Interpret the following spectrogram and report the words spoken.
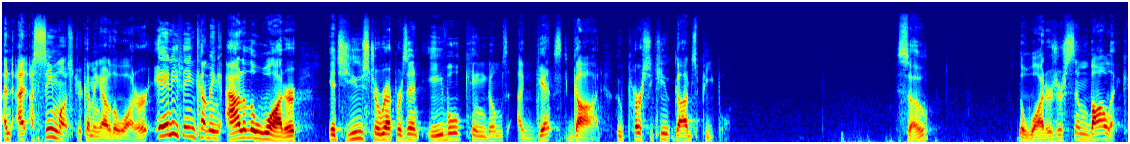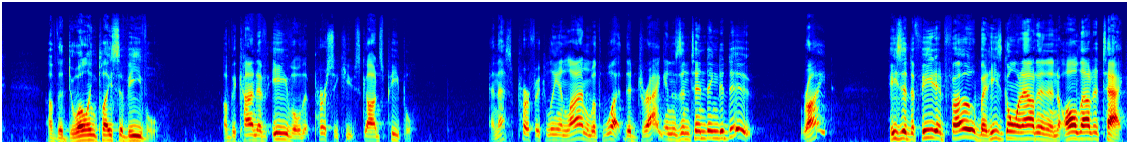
an, a sea monster coming out of the water, or anything coming out of the water, it's used to represent evil kingdoms against God who persecute God's people. So, the waters are symbolic of the dwelling place of evil, of the kind of evil that persecutes God's people. And that's perfectly in line with what the dragon is intending to do, right? He's a defeated foe, but he's going out in an all out attack.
